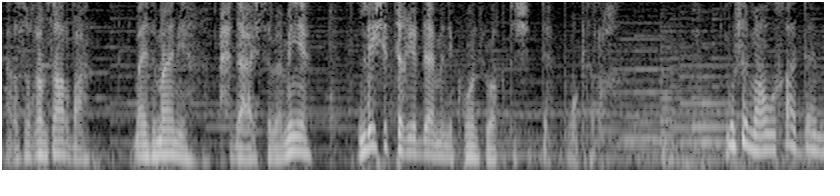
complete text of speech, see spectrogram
على صفر خمسة أربعة ثمانية ثمانية أحد سبعمية. ليش التغيير دائما يكون في وقت الشدة وقت الرخاء وش المعوقات دائما؟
